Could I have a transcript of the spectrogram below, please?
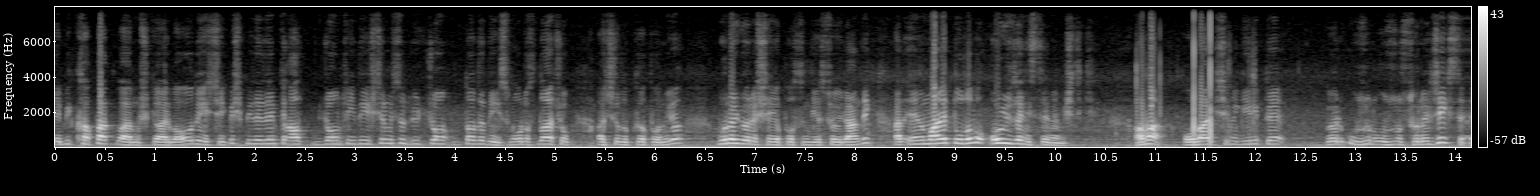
e, bir kapak varmış galiba. O değişecekmiş. Bir de dedim ki alt contayı değiştirmişsiniz. 3 conta da değilsin. Orası daha çok açılıp kapanıyor. Buna göre şey yapılsın diye söylendik. Hani emanet dolabı o yüzden istememiştik. Ama olay şimdi gelip de böyle uzun uzun sürecekse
